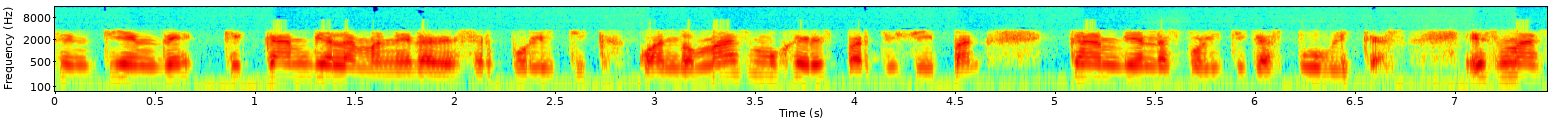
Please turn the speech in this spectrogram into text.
se entiende que cambia la manera de hacer política. Cuando más mujeres participan, cambian las políticas públicas. Es más,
